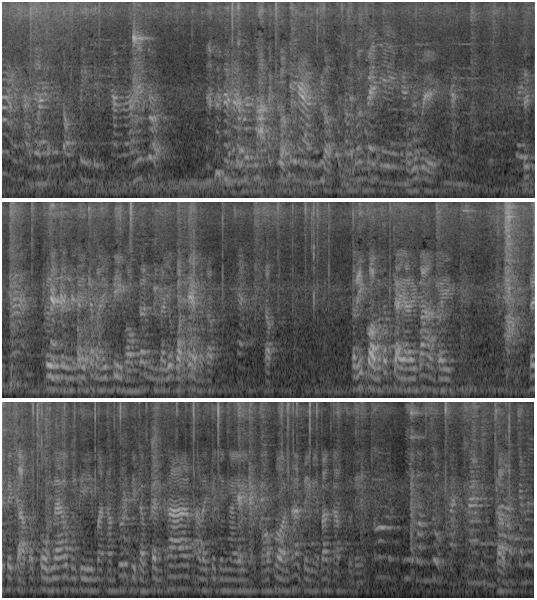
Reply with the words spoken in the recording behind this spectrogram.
มากๆเลยค่ะไปสองปีติดกันแล้วอันนี้ก็จะลูกหลานตระกูลเฮงคนหนึงครับ ขับรถไปเองไงของรถเองค่ะใจถึงมากคือในสมัยปีของท่านนายกประเทศนะครับ ค่ะครับ ตอนนี้ก่อนประทับใจอะไรบ้างไป ได้ไปกราบอากงแล้วบางทีมาทำธุรกิจทำการค้าอะไรเป็นยังไงขอพรท่านเป็นไงบ้างครับตัวนี้ ก็มีความสุขอะมาถึงครัก็บเจริญ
